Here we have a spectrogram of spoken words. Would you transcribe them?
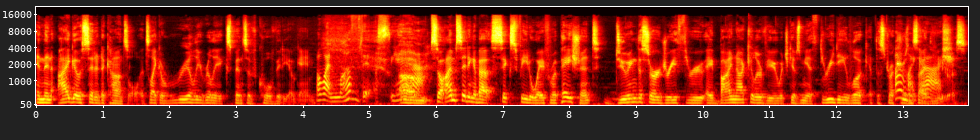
and then I go sit at a console. It's like a really, really expensive, cool video game. Oh, I love this. Yeah. Um, so I'm sitting about six feet away from a patient doing the surgery through a binocular view, which gives me a 3D look at the structures oh inside gosh. the uterus.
